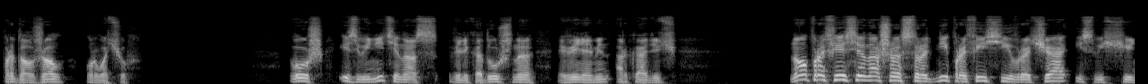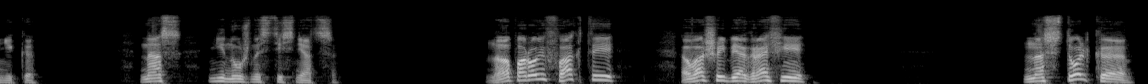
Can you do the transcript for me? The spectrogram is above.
Продолжал Урвачев. Вы уж извините нас великодушно, Вениамин Аркадьевич, но профессия наша сродни профессии врача и священника. Нас не нужно стесняться. Но порой факты вашей биографии настолько,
